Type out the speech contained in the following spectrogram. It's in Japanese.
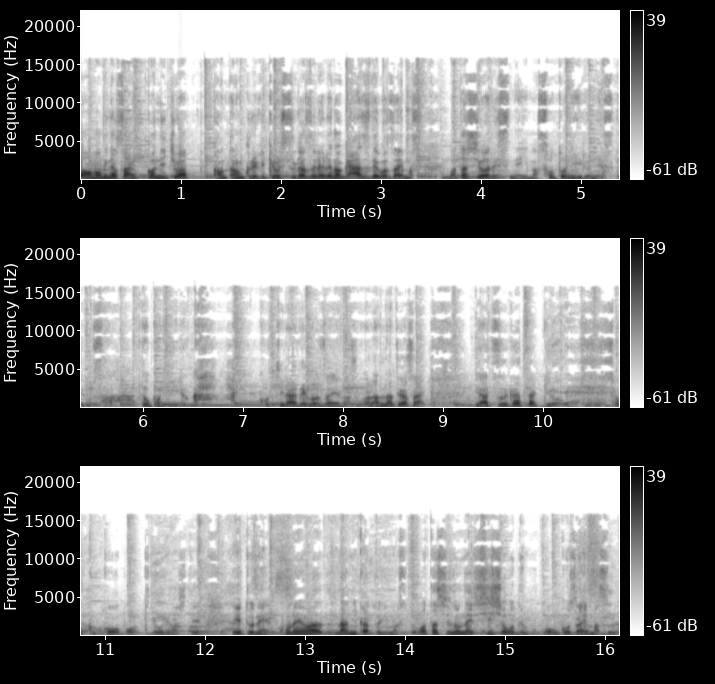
どうも皆さん、こんにちは。簡単ウクレレ教室ガズレレのガーズでございます。私はですね、今外にいるんですけどさ、どこにいるか。はい、こちらでございます。ご覧になってください。八ヶ岳、食工房来ておりまして、えっ、ー、とね、これは何かと言いますと、私のね、師匠でございます、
